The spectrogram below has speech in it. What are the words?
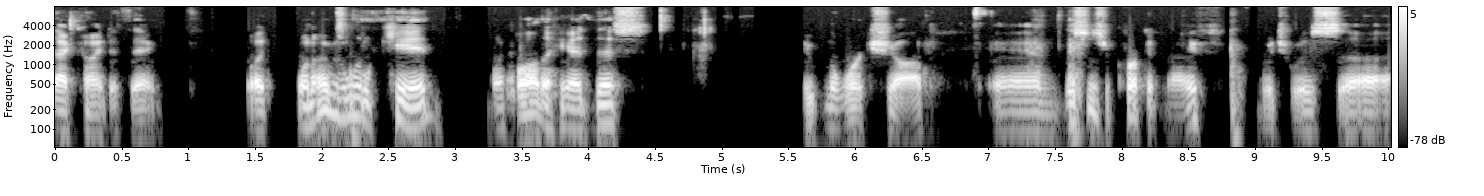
that kind of thing. But when I was a little kid, my father had this in the workshop, and this is a crooked knife, which was uh,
